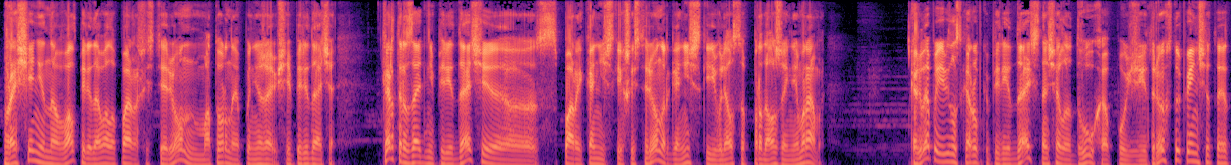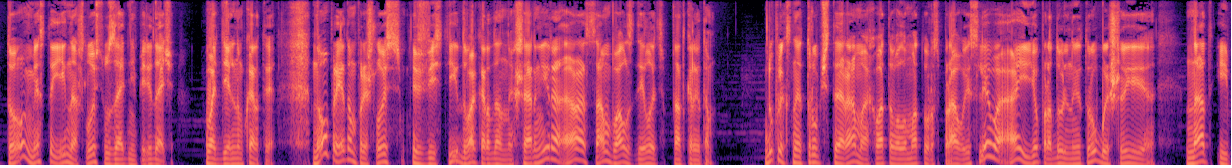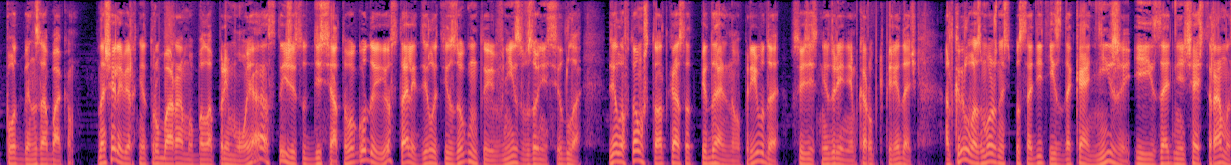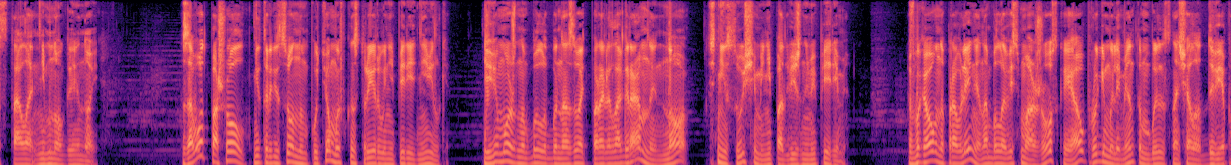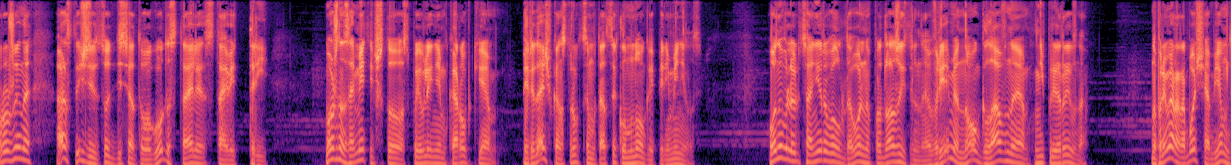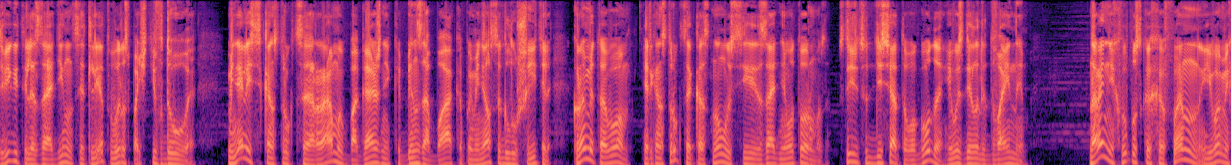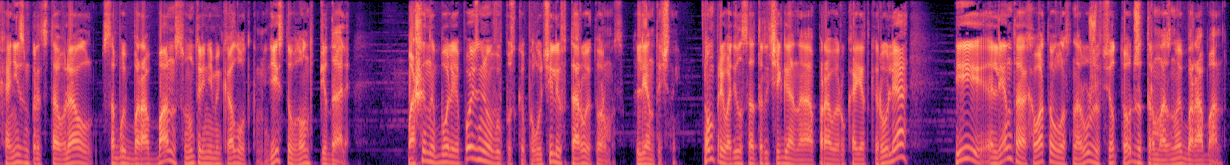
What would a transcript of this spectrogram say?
Вращение на вал передавала пара шестерен, моторная понижающая передача. Картер задней передачи э, с парой конических шестерен органически являлся продолжением рамы. Когда появилась коробка передач, сначала двух, а позже и трехступенчатая, то место ей нашлось у задней передачи в отдельном картере. Но при этом пришлось ввести два карданных шарнира, а сам вал сделать открытым. Дуплексная трубчатая рама охватывала мотор справа и слева, а ее продольные трубы шли над и под бензобаком. Вначале верхняя труба рамы была прямой, а с 1910 года ее стали делать изогнутой вниз в зоне седла. Дело в том, что отказ от педального привода в связи с внедрением коробки передач открыл возможность посадить ездока ниже, и задняя часть рамы стала немного иной. Завод пошел нетрадиционным путем и в конструировании передней вилки. Ее можно было бы назвать параллелограммной, но с несущими неподвижными перьями. В боковом направлении она была весьма жесткой, а упругим элементом были сначала две пружины, а с 1910 года стали ставить три. Можно заметить, что с появлением коробки передач в конструкции мотоцикла многое переменилось. Он эволюционировал довольно продолжительное время, но главное – непрерывно. Например, рабочий объем двигателя за 11 лет вырос почти вдвое – Менялись конструкция рамы, багажника, бензобака, поменялся глушитель. Кроме того, реконструкция коснулась и заднего тормоза. С 1910 года его сделали двойным. На ранних выпусках FN его механизм представлял собой барабан с внутренними колодками. Действовал он в педали. Машины более позднего выпуска получили второй тормоз, ленточный. Он приводился от рычага на правой рукоятке руля, и лента охватывала снаружи все тот же тормозной барабан.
